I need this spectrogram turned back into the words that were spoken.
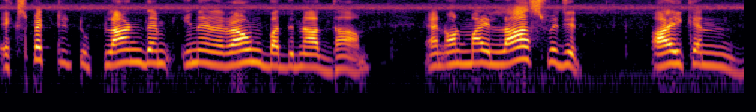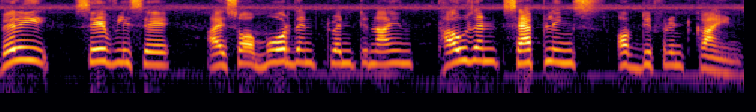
expected to plant them in and around Badrinath Dham. And on my last visit, I can very safely say I saw more than 29,000 saplings of different kinds.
